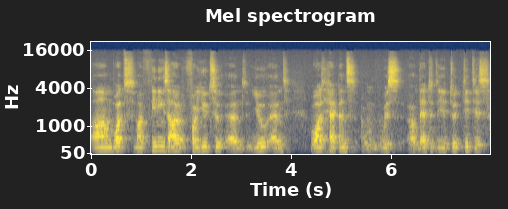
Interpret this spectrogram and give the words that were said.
um, what my feelings are for you to and you and what happens um, with um, that you did this.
